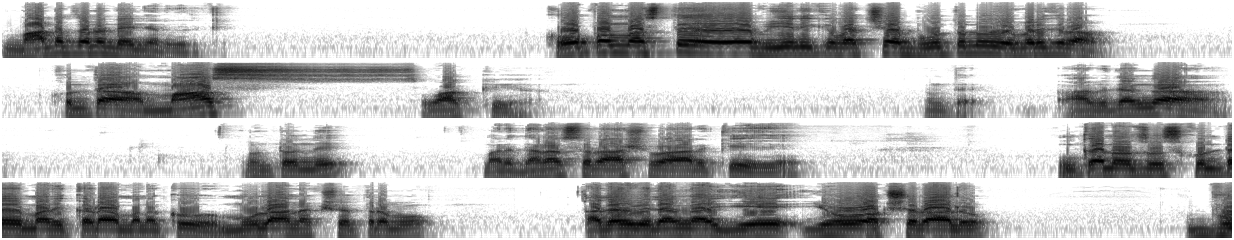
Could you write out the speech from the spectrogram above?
మాటతోనే డేంజర్ వీరికి? కోపం వస్తే వీరికి వచ్చే బూతులు ఎవరికి రావు. కొంత మాస్ వాక్య అంతే. ఆ విధంగా ఉంటుంది. మరి ధనస్సు రాశి వారికి ఇంకనో చూసుకుంటే మరి ఇక్కడ మనకు మూలా నక్షత్రము అదేవిధంగా ఏ యో అక్షరాలు భూ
